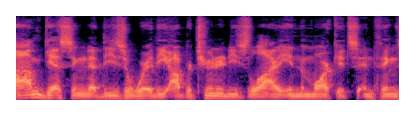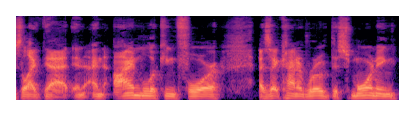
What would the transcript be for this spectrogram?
I'm guessing that these are where the opportunities lie in the markets and things like that. And, and I'm looking for, as I kind of wrote this morning,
